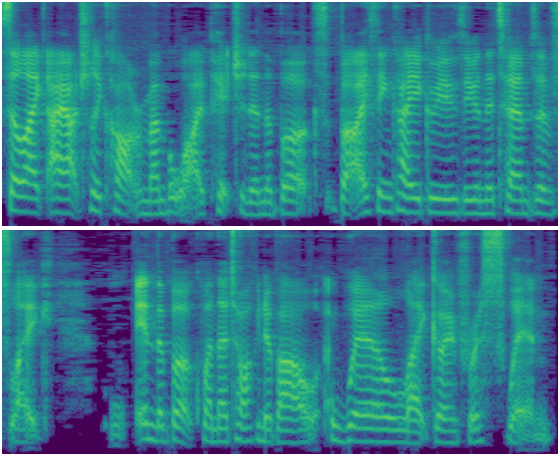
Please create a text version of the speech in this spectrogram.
So like I actually can't remember what I pictured in the books, but I think I agree with you in the terms of like in the book when they're talking about Will like going for a swim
